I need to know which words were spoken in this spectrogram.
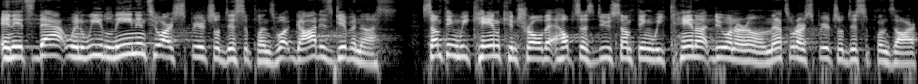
And it's that when we lean into our spiritual disciplines, what God has given us, something we can control that helps us do something we cannot do on our own. That's what our spiritual disciplines are.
